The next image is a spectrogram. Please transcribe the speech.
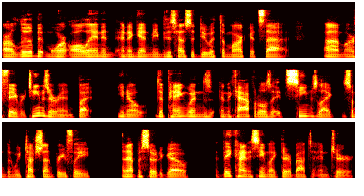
are a little bit more all in and, and again maybe this has to do with the markets that um, our favorite teams are in but you know the penguins and the capitals it seems like something we touched on briefly an episode ago that they kind of seem like they're about to enter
